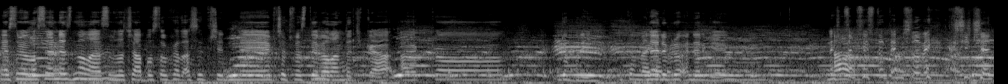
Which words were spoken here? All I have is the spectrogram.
Já jsem je vlastně neznala, já jsem začala poslouchat asi tři dny před festivalem teďka a jako dobrý. To mega dobrou energii. Nechce ale... přesto ten člověk křičet.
